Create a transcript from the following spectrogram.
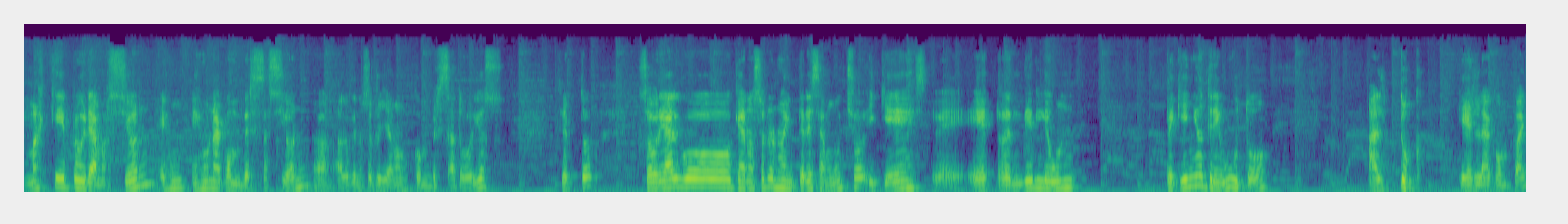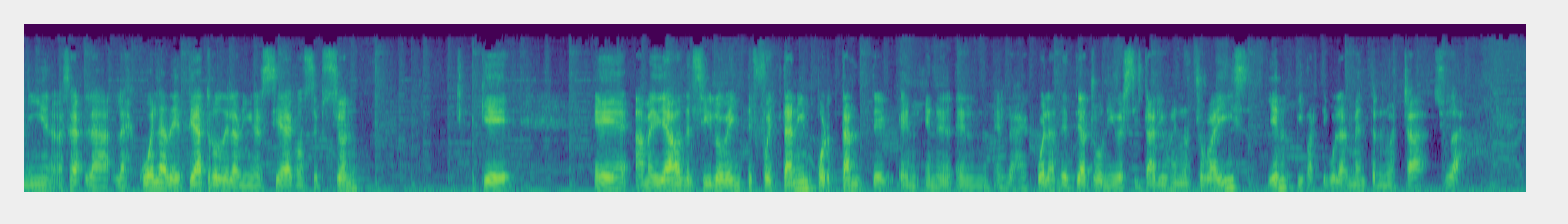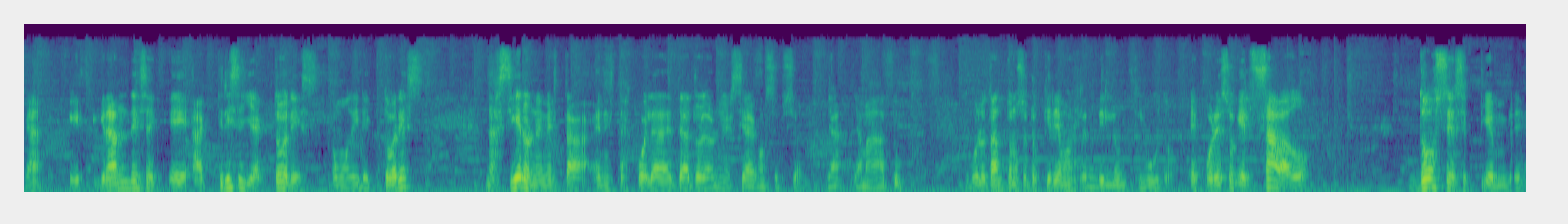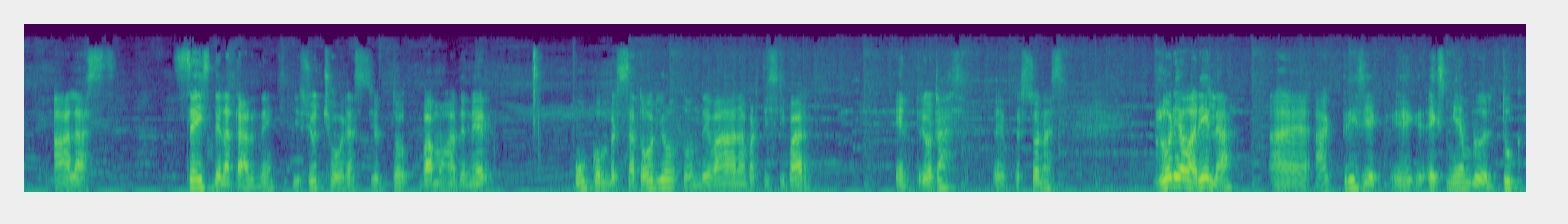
más que programación es, una conversación, a, lo que nosotros llamamos conversatorios, ¿cierto? Sobre algo que a nosotros nos interesa mucho y que es, eh, rendirle un pequeño tributo al TUC, que es la compañía, o sea, la, la Escuela de Teatro de la Universidad de Concepción, que eh, a mediados del siglo XX fue tan importante en, las escuelas de teatro universitarios en nuestro país y, particularmente en nuestra ciudad. Eh, grandes eh, actrices y actores como directores nacieron en esta, en esta escuela de teatro de la Universidad de Concepción, ¿ya? llamada TUC. Por lo tanto nosotros queremos rendirle un tributo. Es por eso que el sábado 12 de septiembre a las 6 de la tarde, 18 horas, ¿cierto? Vamos a tener un conversatorio donde van a participar, entre otras eh, personas, Gloria Varela, actriz y eh, ex miembro del TUC,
